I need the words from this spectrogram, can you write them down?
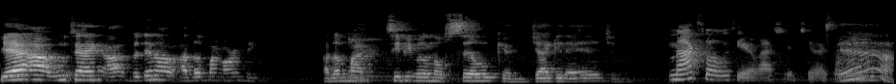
Yeah, Wu Tang. But then I, I love my R and B. I love my Yeah. see people don't know Silk and Jagged Edge and Maxwell was here last year too. I. Yeah.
